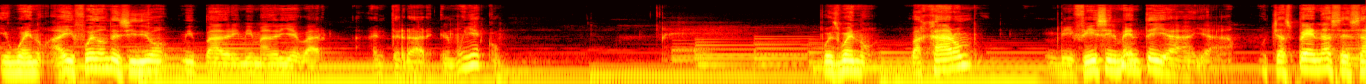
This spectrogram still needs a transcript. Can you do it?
Y bueno, ahí fue donde decidió mi padre y mi madre llevar a enterrar el muñeco. Pues bueno, bajaron difícilmente ya, ya muchas penas ese,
